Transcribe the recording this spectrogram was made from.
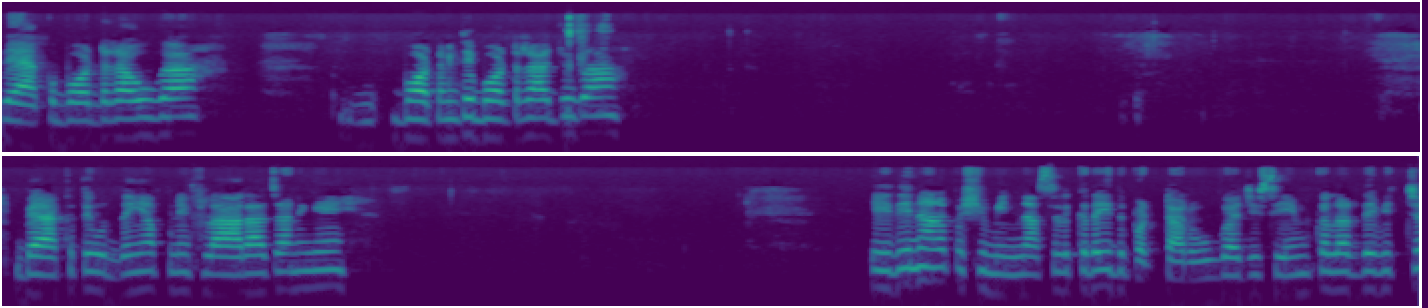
ਬੈਕ ਬਾਰਡਰ ਆਊਗਾ। ਬਾਟਮ ਤੇ ਬਾਰਡਰ ਆ ਜਾਊਗਾ। ਬੈਕ ਤੇ ਉਦਾਂ ਹੀ ਆਪਣੇ ਫਲਾਰ ਆ ਜਾਣਗੇ। ਇਹਦੇ ਨਾਲ ਪਸ਼ਮੀਨਾ ਸਿਲਕ ਦਾ ਹੀ ਦੁਪੱਟਾ ਰਹੂਗਾ ਜੀ ਸੇਮ ਕਲਰ ਦੇ ਵਿੱਚ।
